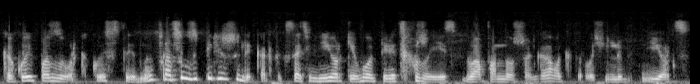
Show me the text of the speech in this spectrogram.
Какой позор, какой стыд. Ну, французы пережили как-то. Кстати, в Нью-Йорке в опере тоже есть два панно Шагала, которые очень любят нью-йоркцы.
